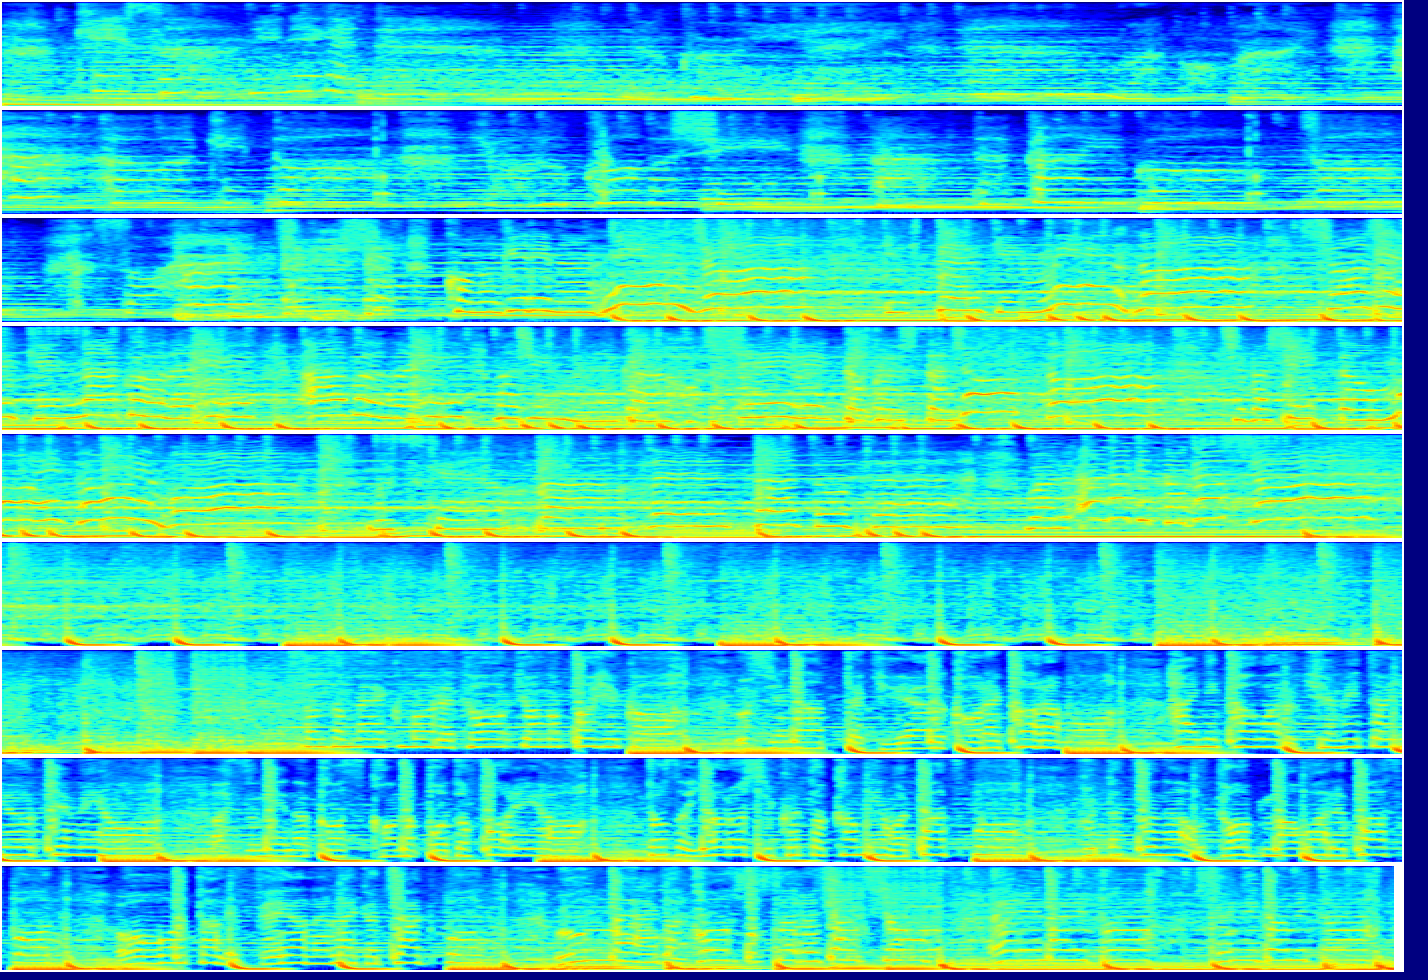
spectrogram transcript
東京の逃避行失って消えるこれからも灰に変わる君という君を明日に残すこのポートフォリオどうぞよろしくと髪は脱帽二つ名を飛び回るパスポート大当たりフェアなライカジャックポット運命が交差するジャンクションエリナリと死神と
